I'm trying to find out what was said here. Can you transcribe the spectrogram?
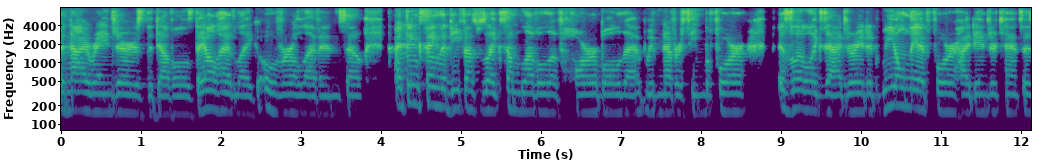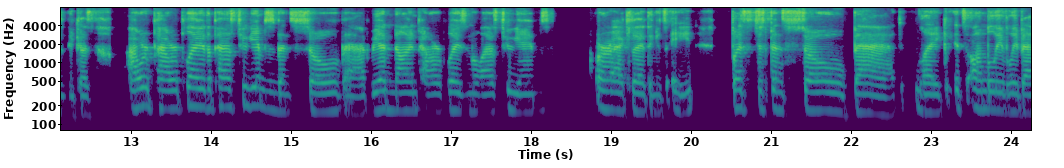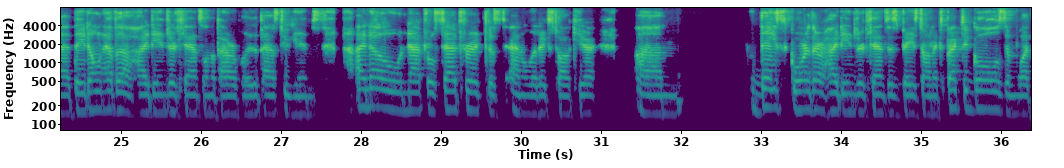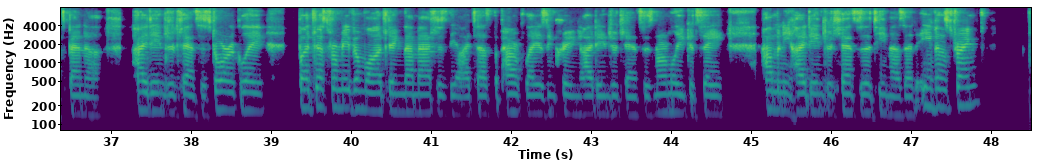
the Nye Rangers, the Devils, they all had like over 11. So I think saying the defense was like some level of horrible that we've never seen before is a little exaggerated. We only had four high danger chances because our power play the past two games has been so bad. We had nine power plays in the last two games, or actually, I think it's eight. But it's just been so bad. Like it's unbelievably bad. They don't have a high danger chance on the power play the past two games. I know natural stat trick, just analytics talk here. Um, they score their high danger chances based on expected goals and what's been a high danger chance historically. But just from even watching, that matches the eye test. The power play isn't creating high danger chances. Normally, you could say how many high danger chances a team has at even strength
